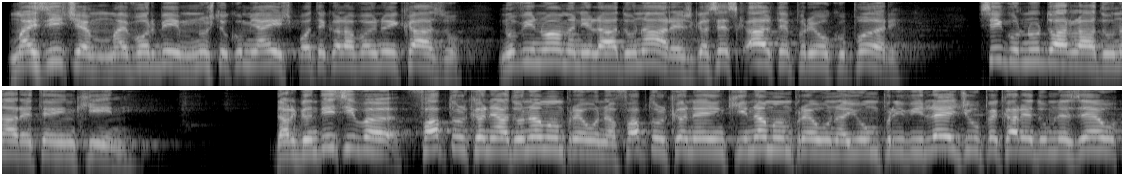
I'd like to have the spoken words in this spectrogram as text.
Mai zicem, mai vorbim, nu știu cum e aici, poate că la voi nu-i cazul. Nu vin oamenii la adunare, își găsesc alte preocupări. Sigur, nu doar la adunare te închini, dar gândiți-vă, faptul că ne adunăm împreună, faptul că ne închinăm împreună, e un privilegiu pe care Dumnezeu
